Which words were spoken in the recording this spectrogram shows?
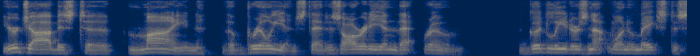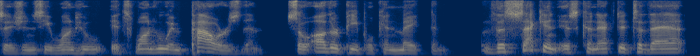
Your job is to mine the brilliance that is already in that room. A good leader's not one who makes decisions, he one who it's one who empowers them so other people can make them. The second is connected to that.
